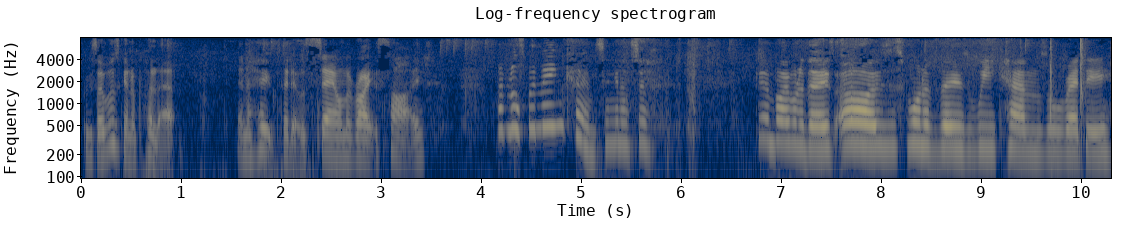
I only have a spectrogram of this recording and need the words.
because I was going to pull it in a hope that it would stay on the right side. I've lost my mane comb, so I'm going to have to go and buy one of those. Oh, this is one of those weekends already,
